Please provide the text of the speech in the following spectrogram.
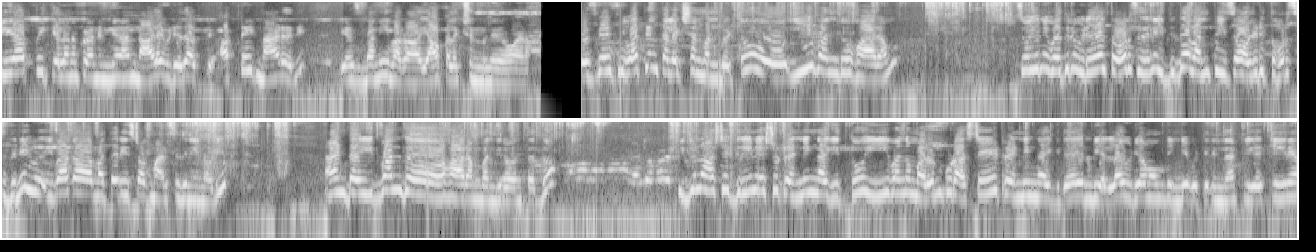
clear pick ಎಲ್ಲಾನು ಕೂಡ ನಿಮ್ಗೆ ನಾನು ನಾಳೆ ವಿಡಿಯೋದ ಅಪ್ಡೇಟ್ ಮಾಡಿದೀನಿ ಎಸ್ ಬನ್ನಿ ಇವಾಗ ಯಾವ ಕಲೆಕ್ಷನ್ ಬಂದಿದೆ ನೋಡೋಣ. Guys, ಇವತ್ತಿನ ಕಲೆಕ್ಷನ್ ಬಂದ್ಬಿಟ್ಟು ಈ ಒಂದು ಹಾರಂ. ಸೊ ಇದನ್ನ ಇವತ್ತಿನ ವಿಡಿಯೋದಲ್ಲಿ ತೋರಿಸಿದೀನಿ. ಇದ್ದಿದ್ದೆ ಒನ್ ಪೀಸ್ ಆಲ್ರೆಡಿ ತೋರಿಸಿದೀನಿ. ಇವಾಗ ಮತ್ತೆ ರೀಸ್ಟಾಕ್ ಮಾಡಿಸಿದೀನಿ ನೋಡಿ. ಅಂಡ್ ಇದೊಂದು ಹಾರಂ ಬಂದಿರುವಂತದ್ದು ಇದನ್ನು ಅಷ್ಟೇ ಗ್ರೀನ್ ಎಷ್ಟು ಟ್ರೆಂಡಿಂಗ್ ಆಗಿತ್ತು. ಈ ಒಂದು ಮರೂನ್ ಕೂಡ ಅಷ್ಟೇ ಟ್ರೆಂಡಿಂಗ್ ಆಗಿದೆ. ನೋಡಿ ಎಲ್ಲಾ ವಿಡಿಯೋ ಮಾಡ್ಬಿಟ್ಟು ಹಿಂಗೆ ಬಿಟ್ಟಿದ್ದೀನಿ. ಕ್ಲಿಯರ್ ಕ್ಲೀನೇ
